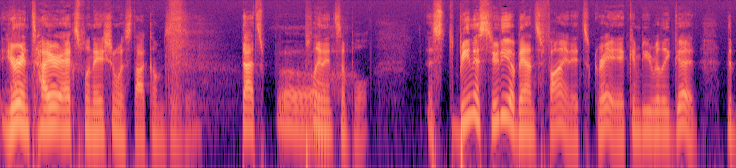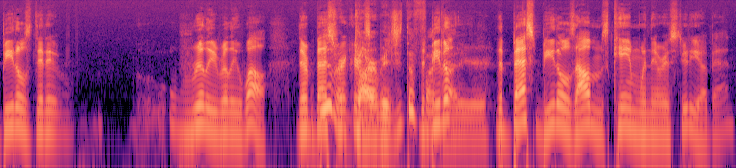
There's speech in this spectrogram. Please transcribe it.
your entire explanation was Stockholm syndrome. That's plain and simple. Being a studio band's fine. It's great. It can be really good. The Beatles did it really, really well. Their best records. garbage. Get the, the Beatles- out of here. The best Beatles albums came when they were a studio band.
